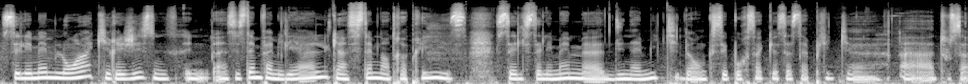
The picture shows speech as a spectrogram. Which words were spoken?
c'est les mêmes lois qui régissent un système familial qu'un système d'entreprise. C'est les mêmes euh, dynamiques, donc c'est pour ça que ça s'applique euh, à, tout ça.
